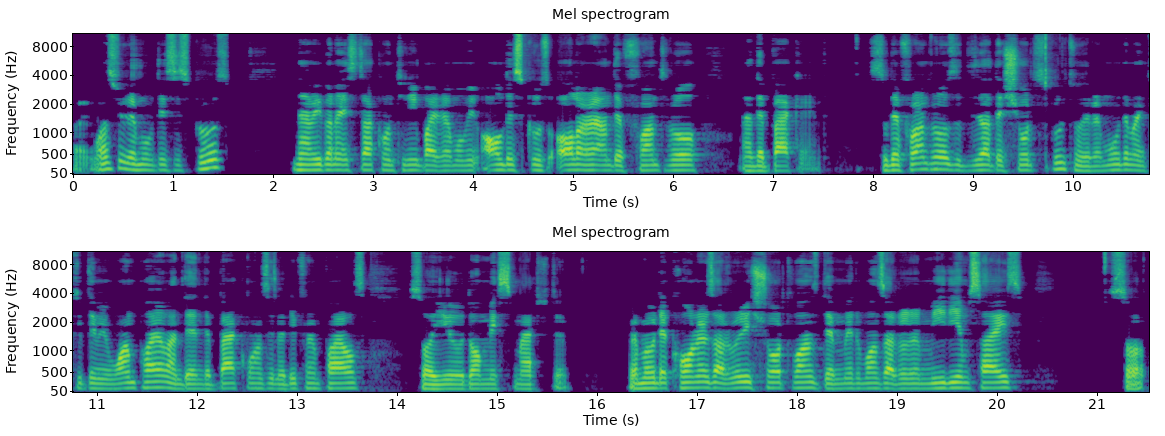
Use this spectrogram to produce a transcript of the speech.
Right once we remove these screws now we're gonna start continuing by removing all the screws all around the front row and the back end so the front rows, these are the short screws, so remove them and keep them in one pile, and then the back ones in the different piles, so you don't mix match them. Remember the corners are really short ones, the mid ones are really medium size, so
